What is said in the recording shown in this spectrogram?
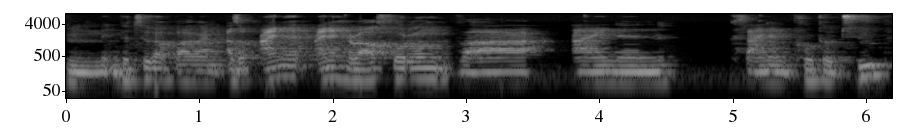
Hm, In Bezug auf Baugarten, also eine, eine Herausforderung war, einen kleinen Prototyp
